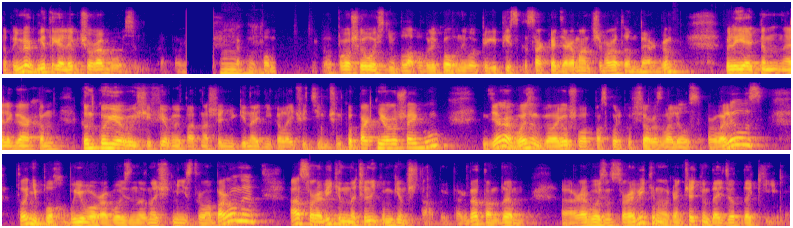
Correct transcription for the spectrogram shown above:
Например, Дмитрий Олегович Рогозин, который, как мы помним, прошлой осенью была опубликована его переписка с Аркадием Романовичем Ротенбергом, влиятельным олигархом, конкурирующей фирмой по отношению к Геннадию Николаевичу Тимченко, партнеру Шойгу, где Рогозин говорил, что вот поскольку все развалилось и провалилось, то неплохо бы его Рогозина назначить министром обороны, а Суровикин начальником генштаба. И тогда тандем э, Рогозин-Суровикин окончательно дойдет до Киева.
